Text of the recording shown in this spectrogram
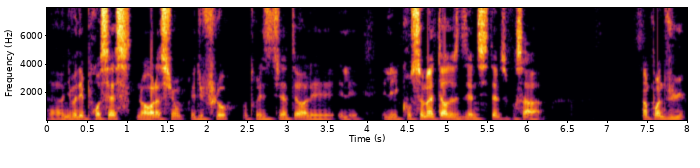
euh, au niveau des process, de la relation et du flow entre les utilisateurs et les, consommateurs de ce design system. C'est pour ça, d'un point de vue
